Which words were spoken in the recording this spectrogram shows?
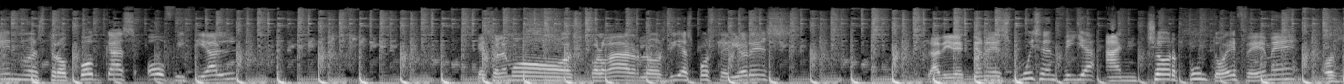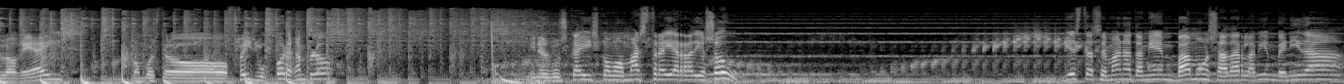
en nuestro podcast oficial que solemos colgar los días posteriores. La dirección es muy sencilla, anchor.fm. Os logueáis con vuestro Facebook, por ejemplo, y nos buscáis como Mastraya Radio Show. Y esta semana también vamos a dar la bienvenida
